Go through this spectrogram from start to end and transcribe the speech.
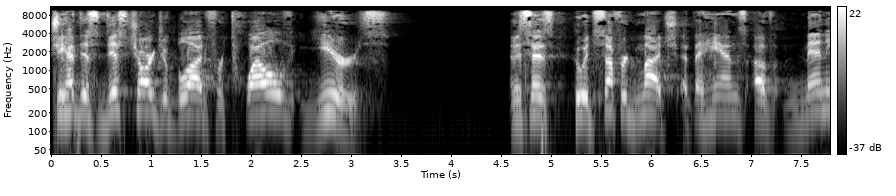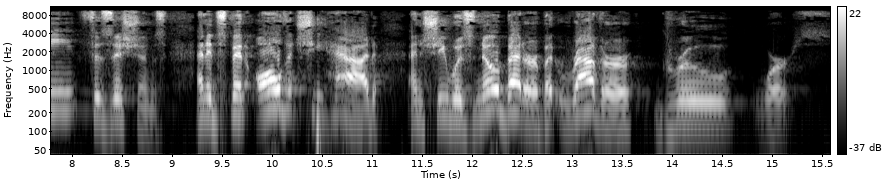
She had this discharge of blood for 12 years. And it says, who had suffered much at the hands of many physicians and had spent all that she had and she was no better, but rather grew worse.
